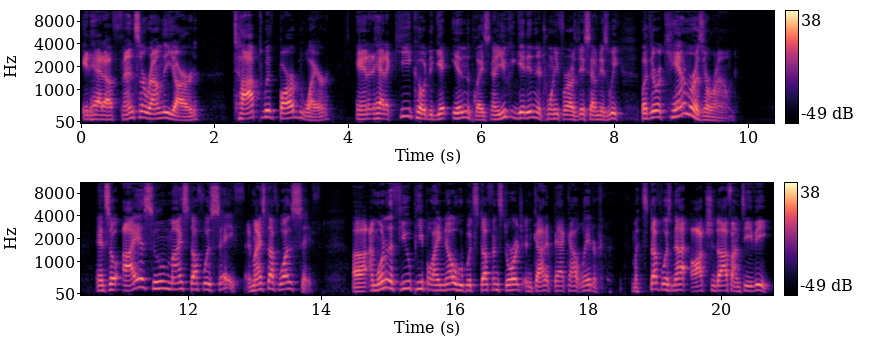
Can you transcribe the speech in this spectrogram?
It had a fence around the yard, topped with barbed wire, and it had a key code to get in the place. Now, you could get in there 24 hours a day, seven days a week, but there were cameras around. And so I assumed my stuff was safe, and my stuff was safe. Uh, I'm one of the few people I know who put stuff in storage and got it back out later. my stuff was not auctioned off on TV.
